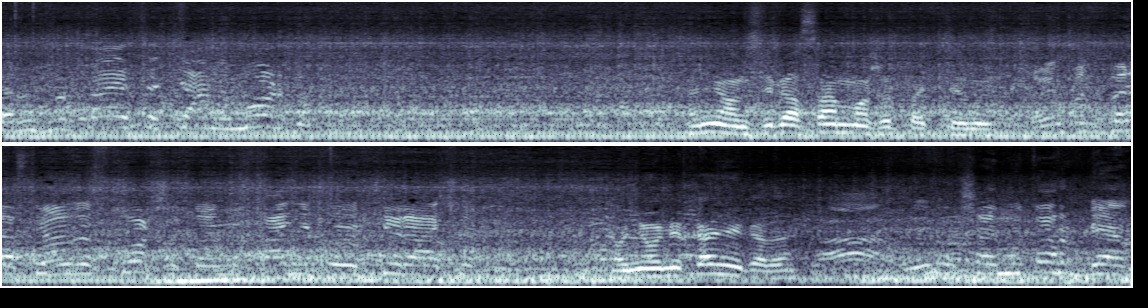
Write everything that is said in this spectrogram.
Розвертається, тягне морду. А не, он себя сам может подтянуть. Зараз буде скорше, то механікою хірачить. А У него механика, да? А, він ще й мотор бенз.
